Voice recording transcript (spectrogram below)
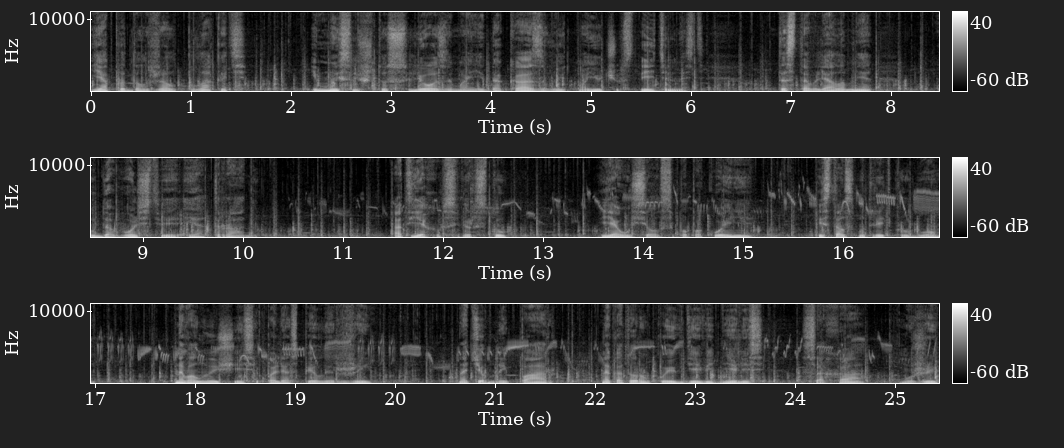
Я продолжал плакать, и мысль, что слезы мои доказывают мою чувствительность, доставляла мне удовольствие и отраду. Отъехав с версту, я уселся попокойнее и стал смотреть кругом. на волнующиеся поля спелой ржи, на темный пар, на котором кое-где виднелись саха, мужик,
